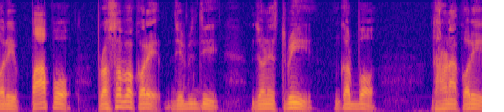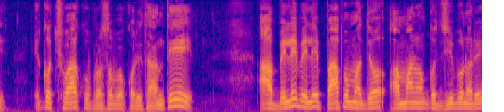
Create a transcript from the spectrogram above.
କରି ପାପ ପ୍ରସବ କରେ। ଯେମିତି ଜଣେ ସ୍ତ୍ରୀ ଗର୍ଭ ଧାରଣା କରି ଏକ ଛୁଆକୁ ପ୍ରସବ କରିଥାନ୍ତି ଆଉ ବେଲେ ବେଲେ ପାପ ମଧ୍ୟ ଆମମାନଙ୍କ ଜୀବନରେ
